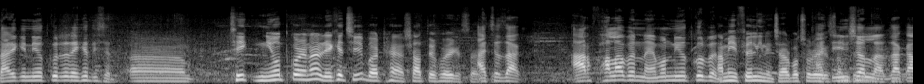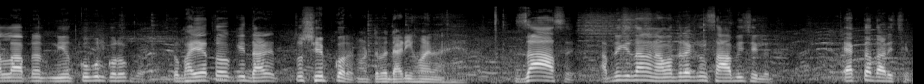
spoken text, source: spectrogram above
দাড়ি কি নিয়ত করে রেখে দিছেন? ঠিক নিয়ত করে না রেখেছি বাট হ্যাঁ সাথে হয়ে গেছে আচ্ছা যাক। আর ফালাবেন না এমন নিয়ত করবেন? আমি ফেলিনি চার বছর হয়ে আচ্ছা গেছে ইনশাল্লাহ। যাক আল্লাহ আপনার নিয়ত কবুল করুক। তো ভাইয়া তো কি দাড়ি তো শেভ করেন? আমার তবে দাড়ি হয় না যা আছে। আপনি কি জানেন আমাদের একজন সাহাবি ছিলেন। একটা দাড়ি ছিল।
